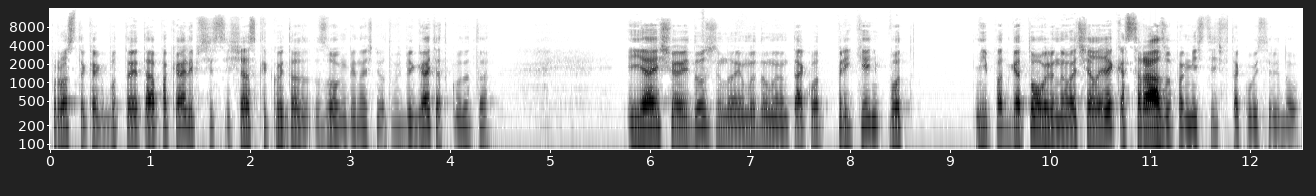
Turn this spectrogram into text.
Просто как будто это апокалипсис, и сейчас какой-то зомби начнет выбегать откуда-то. И я еще иду с женой, и мы думаем, так вот прикинь, вот неподготовленного человека сразу поместить в такую среду.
